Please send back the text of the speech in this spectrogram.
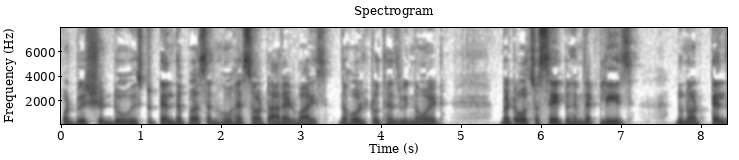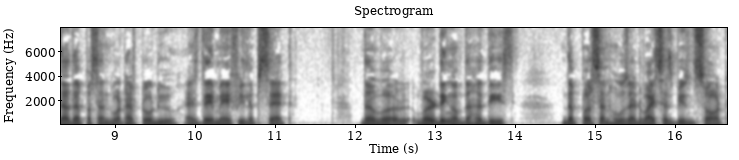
what we should do is to tell the person who has sought our advice the whole truth as we know it, but also say to him that please do not tell the other person what I have told you, as they may feel upset. The wor- wording of the hadith the person whose advice has been sought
